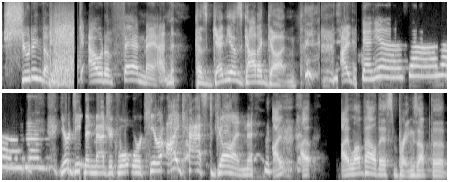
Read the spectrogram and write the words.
shooting the fuck out of Fan Man. Because Genya's got a gun. I Daniel Sanagan. Your demon magic won't work here. I cast gun. I, I I love how this brings up the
